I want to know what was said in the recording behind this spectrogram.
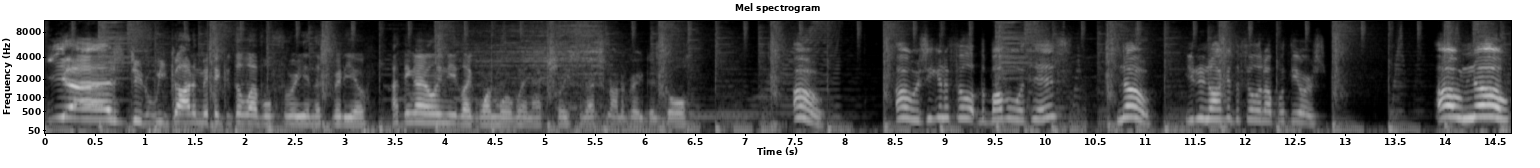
Yes! Dude, we gotta make it to level 3 in this video. I think I only need like one more win actually, so that's not a very good goal. Oh! Oh, is he gonna fill up the bubble with his? No! You do not get to fill it up with yours. Oh no!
